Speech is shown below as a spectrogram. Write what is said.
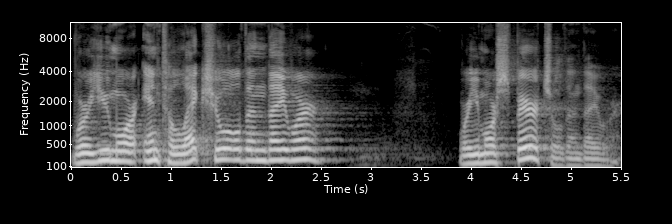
Were you more intellectual than they were? Were you more spiritual than they were?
